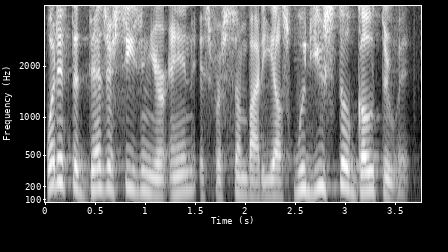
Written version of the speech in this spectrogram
What if the desert season you're in is for somebody else? Would you still go through it?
